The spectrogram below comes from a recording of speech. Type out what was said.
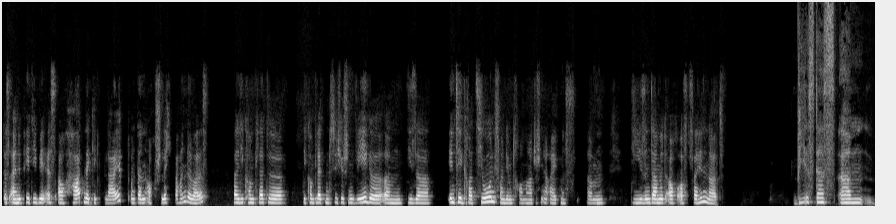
dass eine PTBS auch hartnäckig bleibt und dann auch schlecht behandelbar ist, weil die komplette, die kompletten psychischen Wege ähm, dieser Integration von dem traumatischen Ereignis. Ähm, die sind damit auch oft verhindert. Wie ist das, ähm,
